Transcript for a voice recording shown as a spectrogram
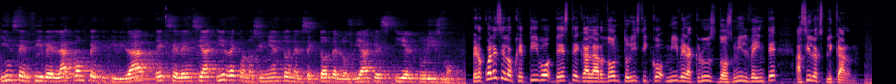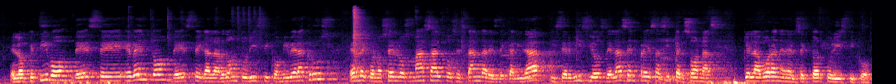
incentive la competitividad, excelencia y reconocimiento en el sector de los viajes y el turismo. Pero ¿cuál es el objetivo de este galardón turístico Mi Veracruz 2020? Así lo explicaron. El objetivo de este evento, de este galardón turístico Mi Veracruz, es reconocer los más altos estándares de calidad y servicios de las empresas y personas que laboran en el sector turístico,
